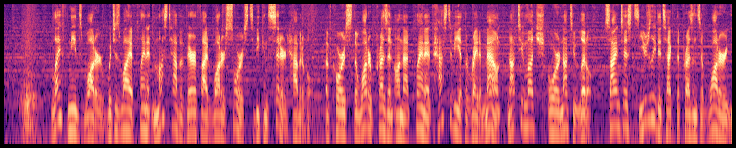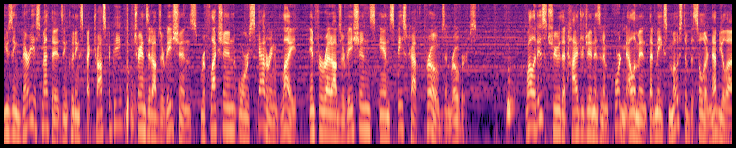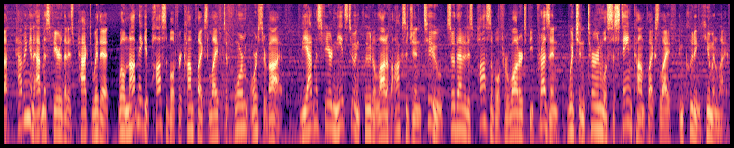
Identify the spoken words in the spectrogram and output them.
Life needs water, which is why a planet must have a verified water source to be considered habitable. Of course, the water present on that planet has to be at the right amount, not too much or not too little. Scientists usually detect the presence of water using various methods including spectroscopy, transit observations, reflection or scattering of light, infrared observations, and spacecraft probes and rovers. While it is true that hydrogen is an important element that makes most of the solar nebula, having an atmosphere that is packed with it will not make it possible for complex life to form or survive. The atmosphere needs to include a lot of oxygen too, so that it is possible for water to be present, which in turn will sustain complex life, including human life.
